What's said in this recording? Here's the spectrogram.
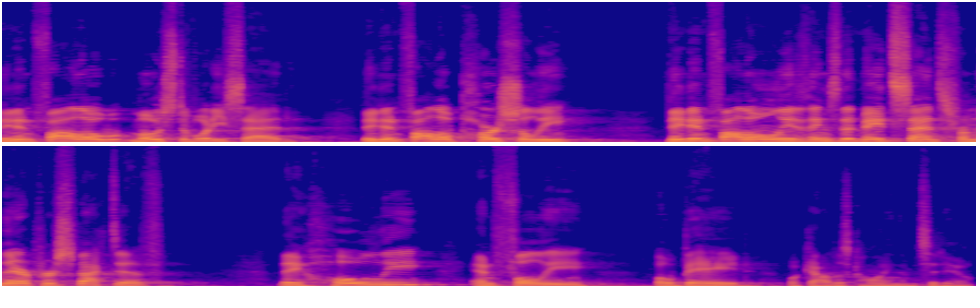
They didn't follow most of what he said, they didn't follow partially, they didn't follow only the things that made sense from their perspective. They wholly and fully obeyed what God was calling them to do.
